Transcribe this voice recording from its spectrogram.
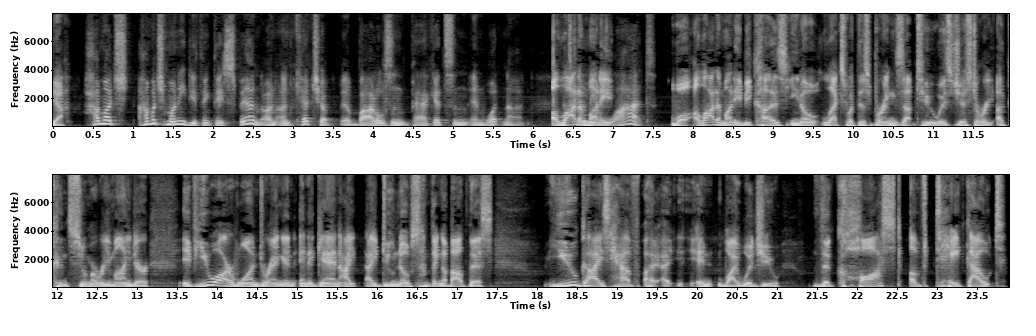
Yeah. How much? How much money do you think they spend on on ketchup uh, bottles and packets and and whatnot? A It's lot of money. A lot. Well, a lot of money because, you know, Lex, what this brings up too is just a, re- a consumer reminder. If you are wondering, and, and again, I, I do know something about this, you guys have, uh, uh, and why would you? The cost of takeout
